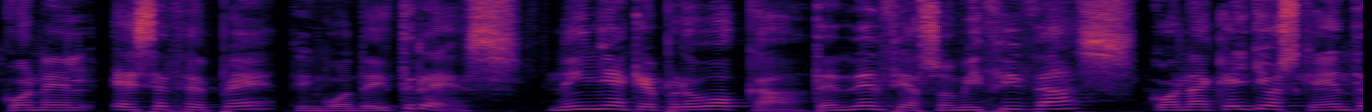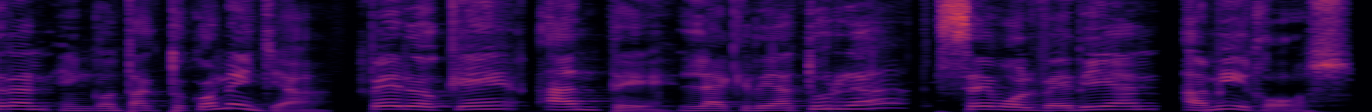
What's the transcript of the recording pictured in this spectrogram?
con el SCP-53, niña que provoca tendencias homicidas con aquellos que entran en contacto con ella, pero que ante la criatura se volverían amigos.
